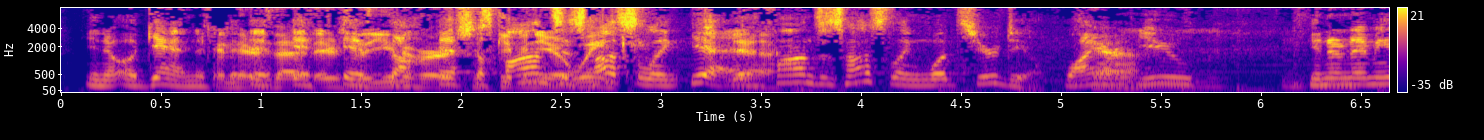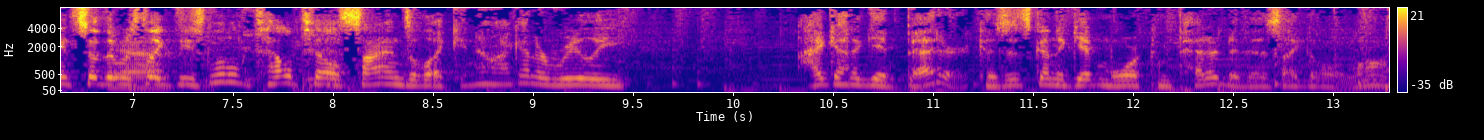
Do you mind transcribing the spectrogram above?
You know, again, if, if, that- if, if the universe if the giving you Fonz a is wink. hustling, yeah, Yeah. if Fonz is hustling, what's your deal? Why aren't Yeah. you? You know what I mean? So there was like these little telltale signs of like, you know, I got to really, I got to get better because it's going to get more competitive as I go along.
